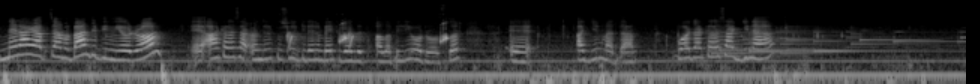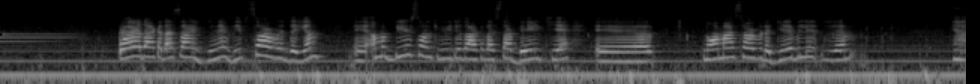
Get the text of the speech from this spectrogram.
Neler yapacağımı ben de bilmiyorum. Ee, arkadaşlar öncelikle şöyle girelim belki rozet alabiliyoruzdur. Ee, a, girmeden. Bu arada arkadaşlar yine Bu arada arkadaşlar yine VIP serverdayım. Ee, ama bir sonraki videoda arkadaşlar belki ee, normal serverda girebilirim.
